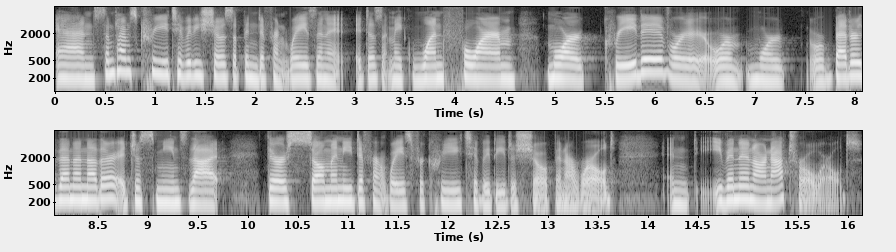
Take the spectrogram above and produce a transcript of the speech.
And sometimes creativity shows up in different ways and it, it doesn't make one form more creative or or more or better than another. It just means that there are so many different ways for creativity to show up in our world and even in our natural world.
